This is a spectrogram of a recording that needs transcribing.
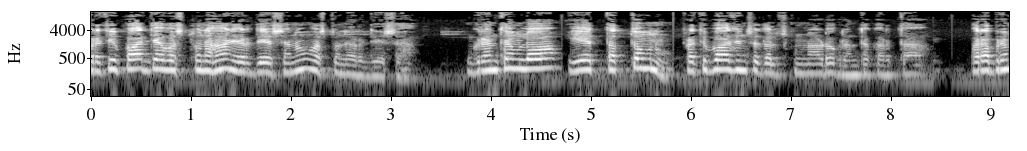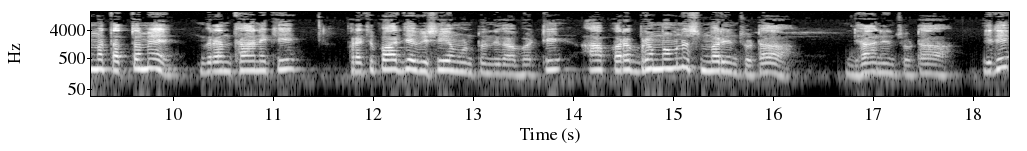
ప్రతిపాద్య వస్తున నిర్దేశను వస్తు నిర్దేశ. గ్రంథంలో ఏ తత్వమును ప్రతిపాదించదలుచుకున్నాడో గ్రంథకర్త? పరబ్రహ్మ తత్వమే గ్రంథానికి ప్రతిపాద్య విషయం ఉంటుంది కాబట్టి ఆ పరబ్రహ్మమును స్మరించుట. ధ్యానించుట. ఇది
